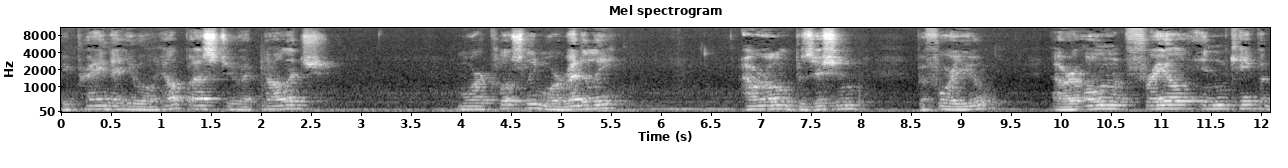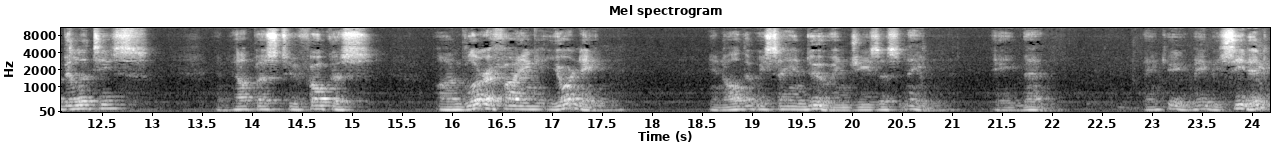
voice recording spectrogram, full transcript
we pray that you will help us to acknowledge more closely, more readily, our own position before you our own frail incapabilities and help us to focus on glorifying your name in all that we say and do in Jesus' name. Amen. Thank you. You may be seated.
